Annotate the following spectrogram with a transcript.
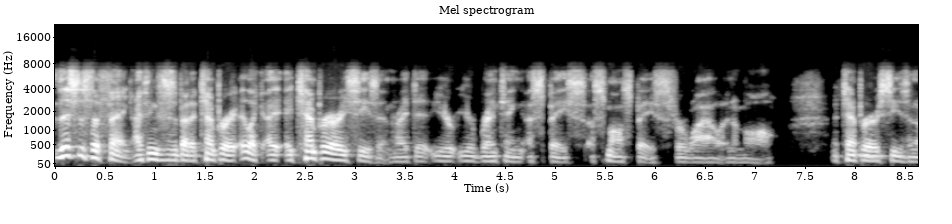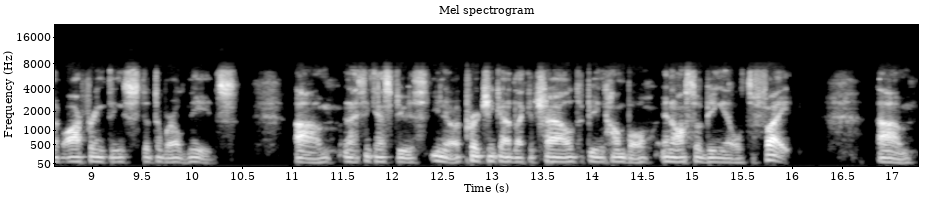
this is the thing. I think this is about a temporary, like a, a, temporary season, right? That you're you're renting a space, a small space for a while in a mall, a temporary mm-hmm. season of offering things that the world needs. Um, and I think has to do with you know approaching God like a child, being humble, and also being able to fight. Um,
